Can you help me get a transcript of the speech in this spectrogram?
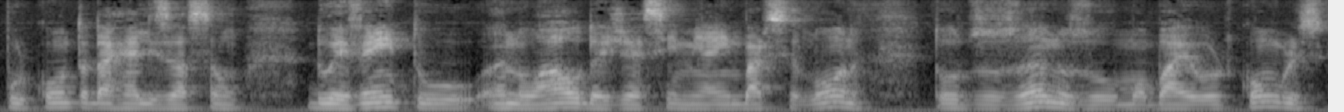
Por conta da realização do evento anual da GSMA em Barcelona, todos os anos, o Mobile World Congress,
